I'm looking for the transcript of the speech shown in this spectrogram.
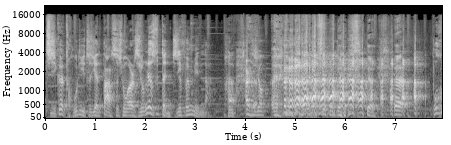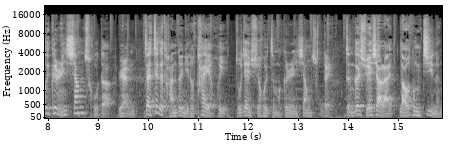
几个徒弟之间，大师兄、二师兄，那是等级分明的。哈，二师兄，对对呃，不会跟人相处的人，在这个团队里头，他也会逐渐学会怎么跟人相处。对，整个学下来，劳动技能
